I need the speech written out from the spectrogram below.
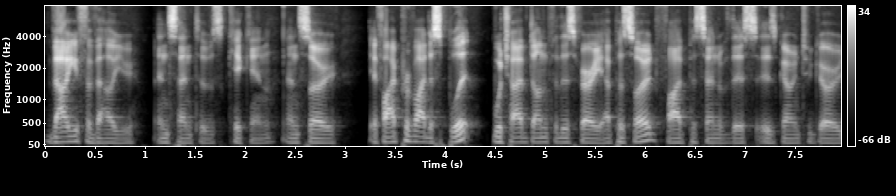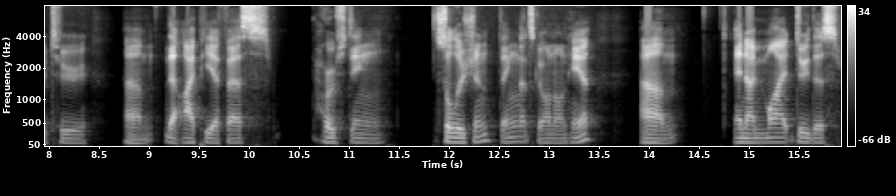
value for value incentives kick in. And so if I provide a split, which I've done for this very episode, five percent of this is going to go to um, the IPFS hosting solution thing that's going on here. Um, and I might do this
